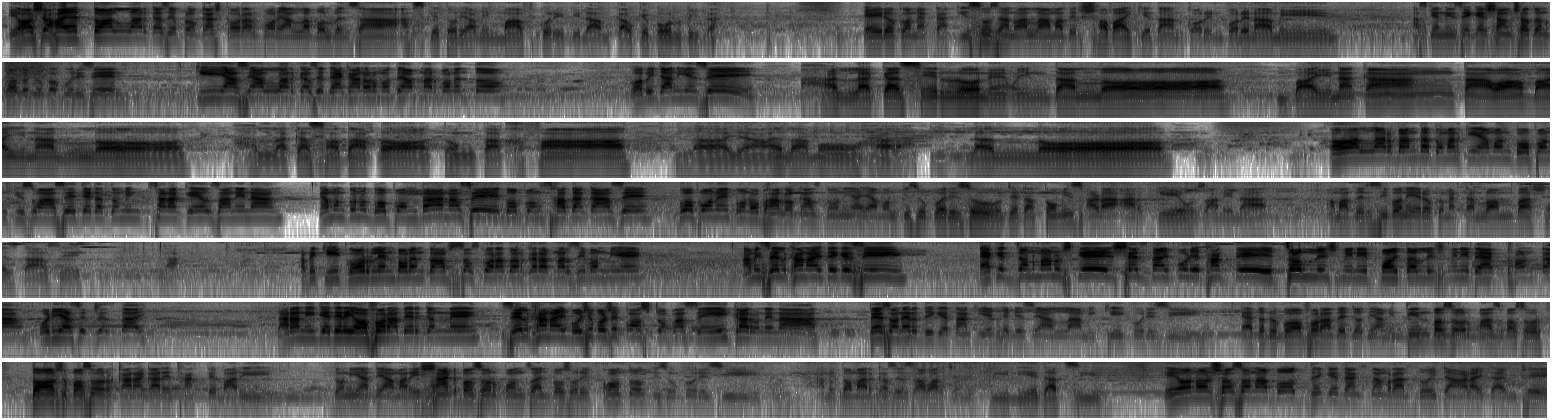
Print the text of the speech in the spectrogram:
এই অসহায়ত্ব আল্লাহর কাছে প্রকাশ করার পরে আল্লাহ বলবেন, যা, আজকে তোরে আমি মাফ করে দিলাম, কাউকে বলবি না। এইরকম একটা কিছু জানো আল্লাহ আমাদের সবাইকে দান করেন, বলেন আমিন। আজকে নিজেকে সংশোধন কতটুকু করেছেন? কি আছে আল্লাহর কাছে দেখানোর মধ্যে আপনার বলেন তো? কবি জানিয়েছে আল্লাহ কাছের রনে ইংদাল্লাহ বাইনা কাং তাওয়া বাইনাল্লাহ হাল্লাকা সাদাকাতুন আল্লাহর বান্দা, তোমার কি এমন গোপন কিছু আছে যেটা তুমি ছাড়া কেউ জানে না? এমন কোন গোপন দান আছে, গোপন সাদাকা আছে? গোপনে কোনো ভালো কাজ দুনিয়ায় এমন কিছু করেছ যেটা তুমি ছাড়া আর কেউ জানে না? আমাদের জীবনে এরকম একটা লম্বা সেজদা আছে আপনি কি করলেন বলেন তো, আফসোস করা দরকার আপনার জীবন নিয়ে। আমি জেলখানায় দেখেছি, এক একজন মানুষকে সেজদায় পড়ে থাকতে চল্লিশ মিনিট, পঁয়তাল্লিশ মিনিট, এক ঘণ্টা পড়ে আছে সেজদায়। তারা নিজেদের এই অপরাধের জন্য জেলখানায় বসে বসে কষ্ট পাচ্ছে, এই কারণে না, পেছনের দিকে তাকিয়ে ভেবেছে, আল্লাহ, আমি কি করেছি? এতটুকু অপরাধে যদি আমি তিন বছর, পাঁচ বছর দশ বছর কারাগারে থাকতে পারি। দুনিয়াতে আমার এই ষাট বছর, পঞ্চাশ বছরে কত কিছু করেছি। আমি তোমার কাছে যাওয়ার জন্য কি নিয়ে যাচ্ছি? এই অনুশোচনা বোধ থেকে দেখতাম রাত দুইটা, আড়াইটায় উঠে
